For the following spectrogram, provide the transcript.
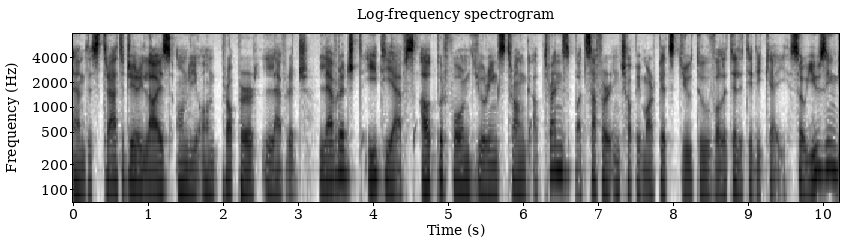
and the strategy relies only on proper leverage. Leveraged ETFs outperform during strong uptrends, but suffer in choppy markets due to volatility decay. So using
